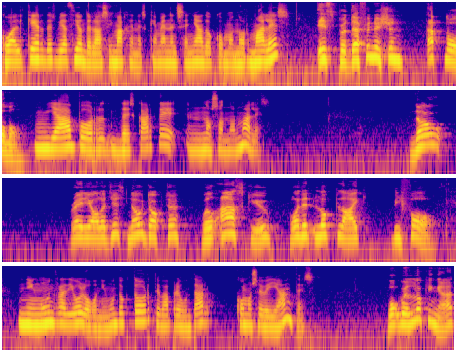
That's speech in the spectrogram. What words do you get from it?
cualquier desviación de las imágenes que me han enseñado como normales, is per definition abnormal. ya por descarte no son normales. No radiologist, no doctor will ask you what it looked like before. Ningún radiólogo, ningún doctor te va a preguntar cómo se veía antes. What we're looking at,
